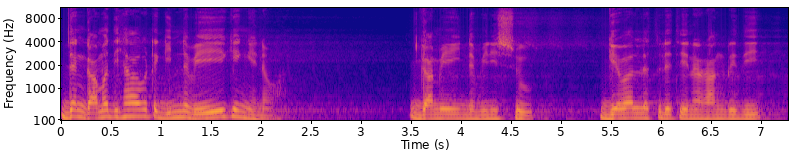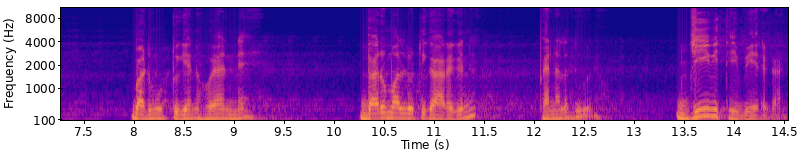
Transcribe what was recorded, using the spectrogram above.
දැන් ගමදිහාවට ගින්න වේගෙන් එනවා. ගමේ ඉන්න මිනිස්සු ගෙවල් ඇතුළෙ තියෙන රංග්‍රදී බඩුමුට්ටු ගැන හොයන්නේ දරුමල්ලු ටික අරගෙන පැනල දුවන. ජීවිතය බේරගන්න.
